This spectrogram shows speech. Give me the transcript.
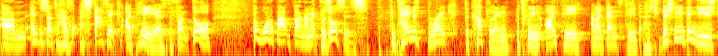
um, infrastructure has a static IP as the front door, but what about dynamic resources? Containers break the coupling between IP and identity that has traditionally been used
